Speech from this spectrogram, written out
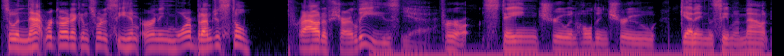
So in that regard, I can sort of see him earning more. But I'm just still proud of Charlize Yeah. for staying true and holding true, getting the same amount.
